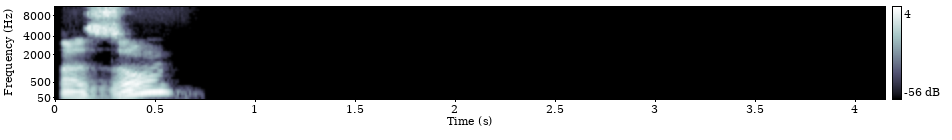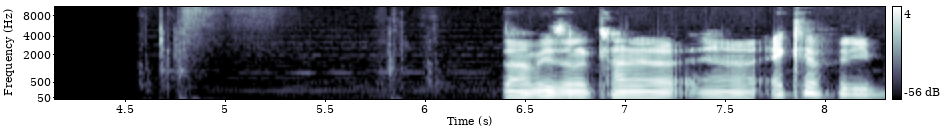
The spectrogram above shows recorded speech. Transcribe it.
Mal so. Da haben wir so eine kleine äh, Ecke für die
